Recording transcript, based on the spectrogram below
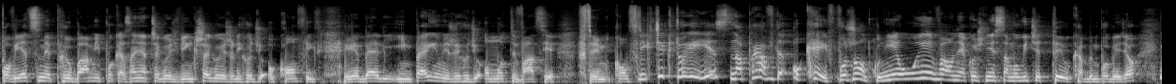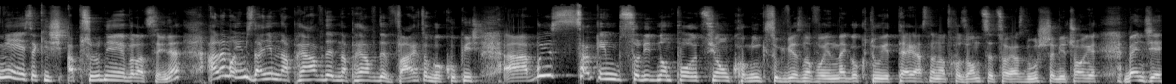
powiedzmy próbami pokazania czegoś większego, jeżeli chodzi o konflikt rebelii i imperium, jeżeli chodzi o motywację w tym konflikcie, który jest naprawdę ok, w porządku. Nie urywa on jakoś niesamowicie tyłka, bym powiedział. Nie jest jakiś absolutnie rewelacyjny, ale moim zdaniem naprawdę, naprawdę warto go kupić, bo jest całkiem solidną porcją komiksu gwiezdnowojennego, który teraz na nadchodzące coraz dłuższe wieczory będzie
